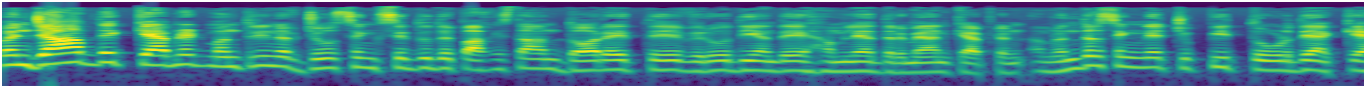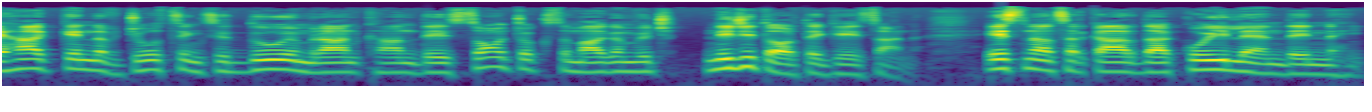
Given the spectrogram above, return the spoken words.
ਪੰਜਾਬ ਦੇ ਕੈਬਨਿਟ ਮੰਤਰੀ ਨਵਜੋਤ ਸਿੰਘ ਸਿੱਧੂ ਦੇ ਪਾਕਿਸਤਾਨ ਦੌਰੇ ਤੇ ਵਿਰੋਧੀਆਂ ਦੇ ਹਮਲਿਆਂ ਦਰਮਿਆਨ ਕੈਪਟਨ ਅਮਰਿੰਦਰ ਸਿੰਘ ਨੇ ਚੁੱਪੀ ਤੋੜਦਿਆਂ ਕਿਹਾ ਕਿ ਨਵਜੋਤ ਸਿੰਘ ਸਿੱਧੂ ਇਮਰਾਨ ਖਾਨ ਦੇ ਸਹੁੰ ਚੁੱਕ ਸਮਾਗਮ ਵਿੱਚ ਨਿੱਜੀ ਤੌਰ ਤੇ ਗਏ ਸਨ। ਇਸ ਨਾਲ ਸਰਕਾਰ ਦਾ ਕੋਈ ਲੈਣ ਦੇਣ ਨਹੀਂ।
